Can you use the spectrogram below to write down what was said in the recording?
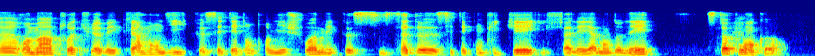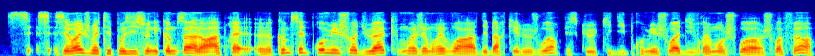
Romain, toi, tu avais clairement dit que c'était ton premier choix, mais que si ça c'était compliqué, il fallait abandonner. Stop ou encore c'est vrai que je m'étais positionné comme ça. Alors après, euh, comme c'est le premier choix du hack, moi j'aimerais voir débarquer le joueur, puisque qui dit premier choix dit vraiment choix, choix fort.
